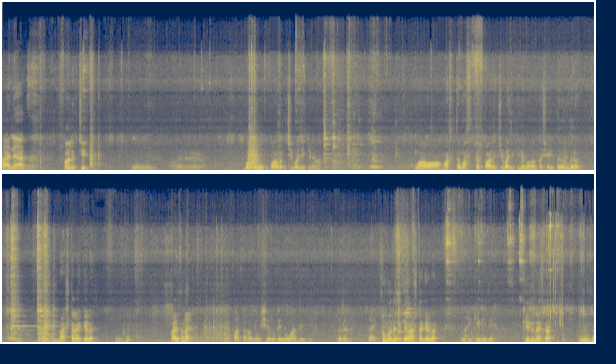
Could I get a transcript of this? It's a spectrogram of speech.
पालक पालकची हम्म. बघू पालकची भाजी केली ना. वा वा वा. मस्त मस्त. पालकची भाजी केली आहे बघा कशी आहे. गरम गरम. आणि नाश्ता काय केलाय. काहीच नाही. वाजले ते जरा जायचं तू म्हणलीस की नाश्ता केलाय. नाही केली रे. केली नाहीस का? हम्म.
